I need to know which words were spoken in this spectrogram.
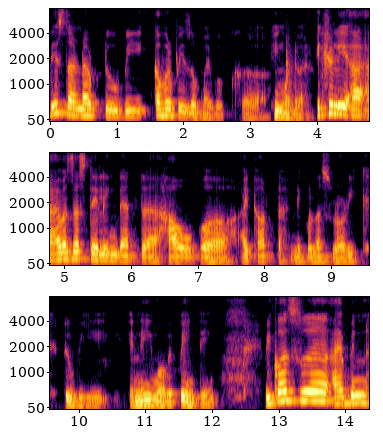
This turned out to be cover page of my book uh, Actually, I, I, was just telling that uh, how uh, I thought Nicholas Roerich to be a name of a painting because uh, I have been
